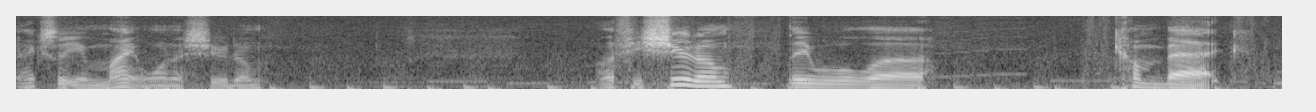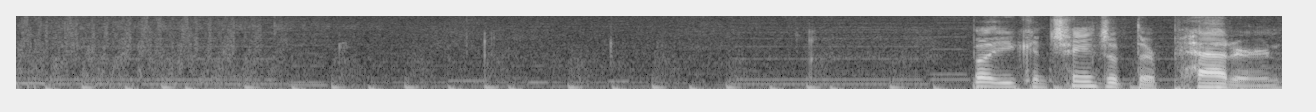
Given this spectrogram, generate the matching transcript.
Actually you might want to shoot them well, if you shoot them they will uh, come back. But you can change up their pattern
